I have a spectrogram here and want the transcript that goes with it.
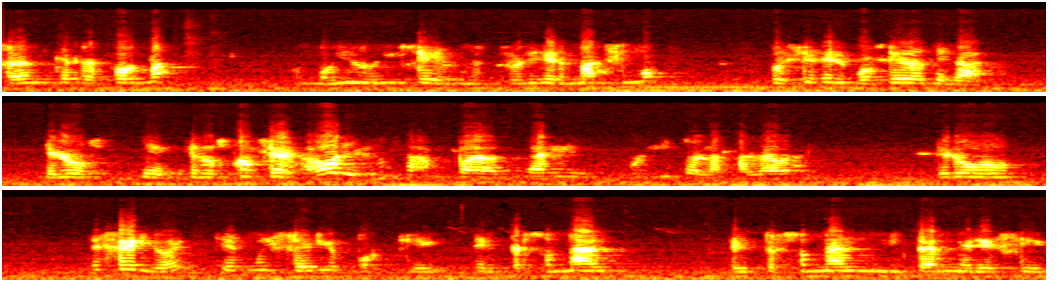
sabes que reforma, como yo dice nuestro líder máximo, pues es el vocero de la de los de, los conservadores, para darle un poquito a la palabra. Pero es serio, ¿eh? es muy serio porque el personal el personal militar merece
